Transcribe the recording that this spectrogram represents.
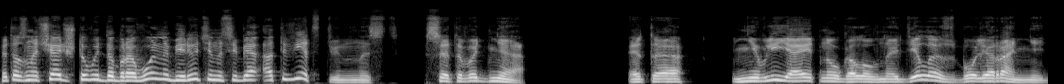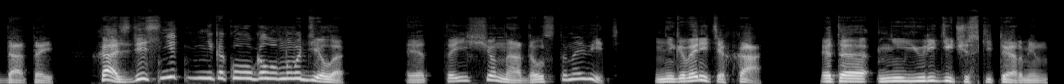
Это означает, что вы добровольно берете на себя ответственность с этого дня. Это не влияет на уголовное дело с более ранней датой. Ха, здесь нет никакого уголовного дела. Это еще надо установить. Не говорите «ха». Это не юридический термин.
